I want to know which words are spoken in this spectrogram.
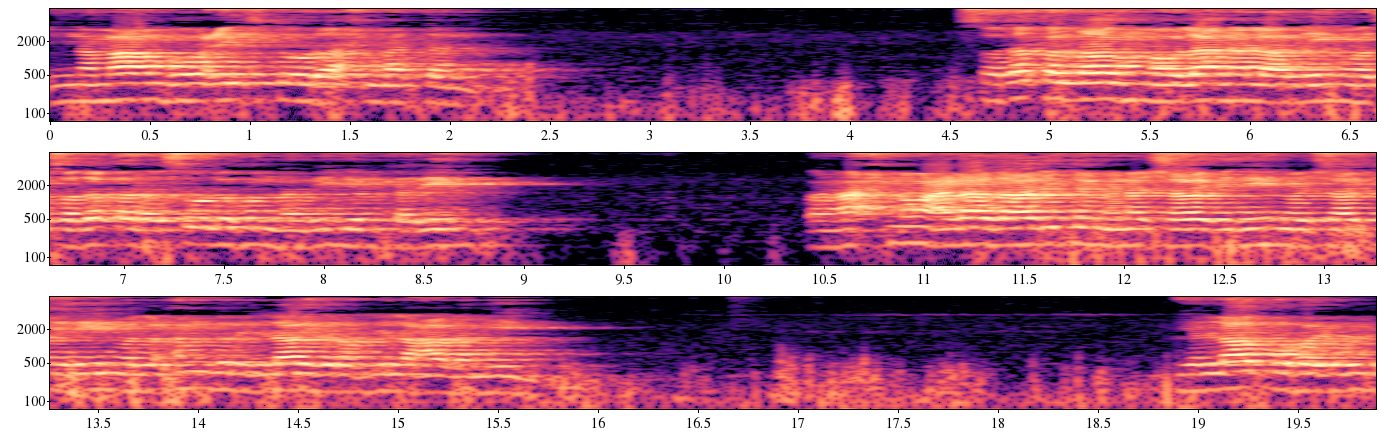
إنما بعثت رحمة. صدق الله مولانا العظيم وصدق رسوله النبي الكريم. ونحن على ذلك من الشاهدين والشاكرين والحمد لله رب العالمين எல்லா புகழும்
